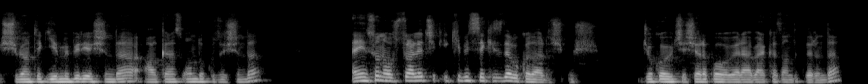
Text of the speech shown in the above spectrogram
Świątek 21 yaşında, Alcaraz 19 yaşında. En son Avustralya açık 2008'de bu kadar düşmüş. Djokovic ile Sharapova beraber kazandıklarında.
